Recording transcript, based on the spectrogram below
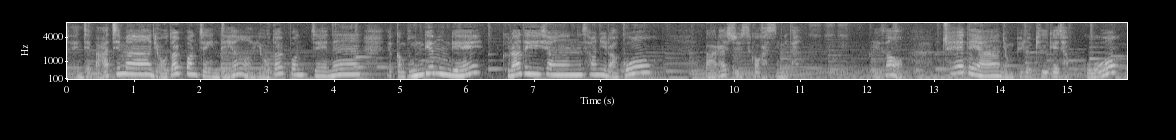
자 이제 마지막 여덟 번째인데요. 여덟 번째는 약간 뭉게뭉게 그라데이션 선이라고 말할 수 있을 것 같습니다. 그래서 최대한 연필을 길게 잡고 자,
